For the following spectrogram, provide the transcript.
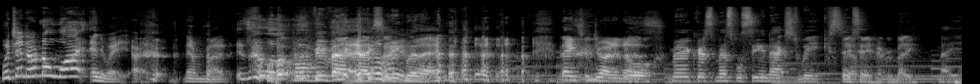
which I don't know why. Anyway, all right, never mind. It's a We'll- we'll be back next we'll week be with back. Thanks for joining us. Merry Christmas. We'll see you next week. Stay Yep. safe, everybody. Bye.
